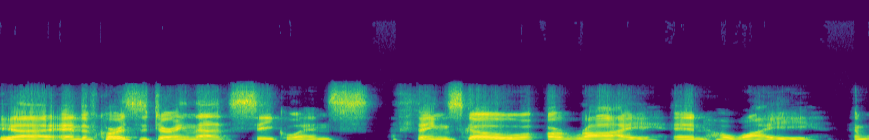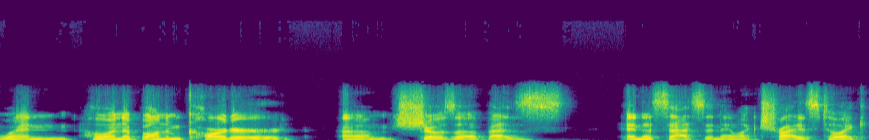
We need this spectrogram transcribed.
Yeah, and of course, during that sequence, things go awry in Hawaii, and when Helena Bonham Carter um, shows up as an assassin and like tries to like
